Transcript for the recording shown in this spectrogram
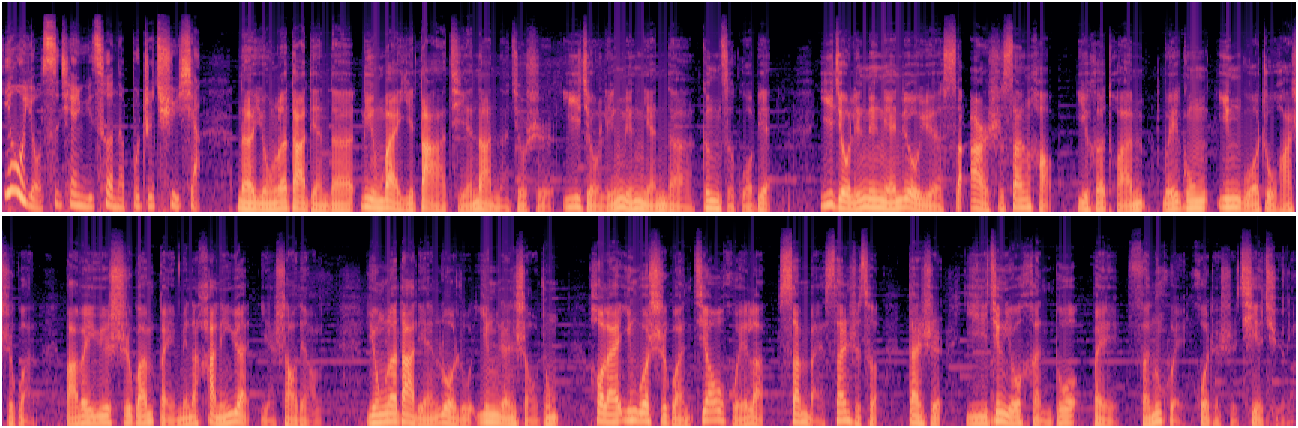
又有四千余册呢不知去向。那《永乐大典》的另外一大劫难呢，就是一九零零年的庚子国变。一九零零年六月三二十三号，义和团围攻英国驻华使馆，把位于使馆北面的翰林院也烧掉了。《永乐大典》落入英人手中，后来英国使馆交回了三百三十册，但是已经有很多被焚毁或者是窃取了。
